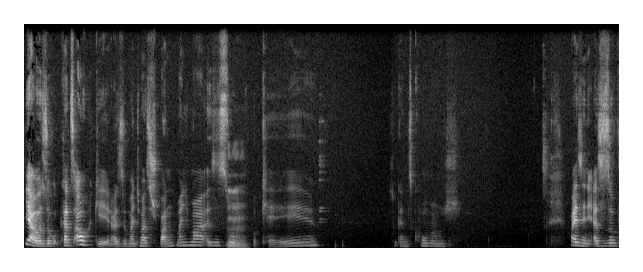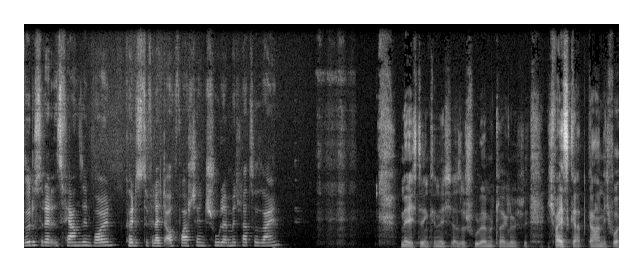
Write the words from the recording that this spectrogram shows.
Ja, aber so kann es auch gehen. Also manchmal ist es spannend, manchmal ist es so, mm. okay, so ganz komisch. Weiß ich nicht. Also so würdest du denn ins Fernsehen wollen? Könntest du vielleicht auch vorstellen, Schulermittler zu sein? Nee, ich denke nicht. Also Schulermittler, glaube ich. Ich weiß gerade gar nicht, wo.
